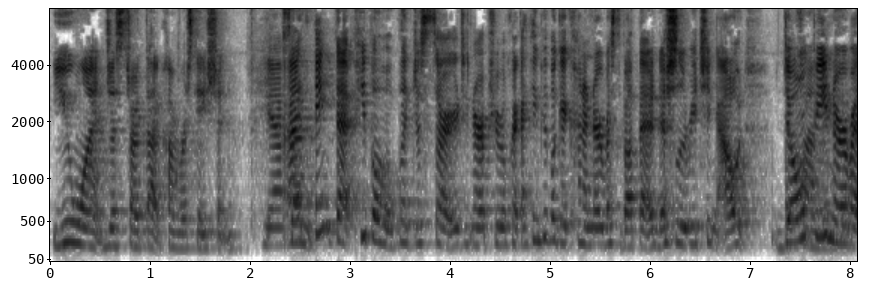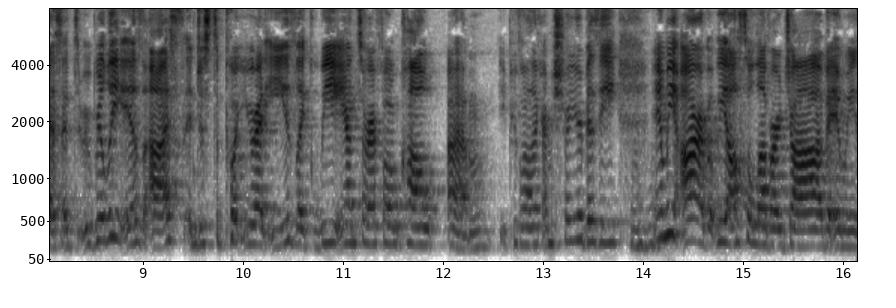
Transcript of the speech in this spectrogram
you want, just start that conversation. Yeah, So- I think that people like just sorry to interrupt you real quick. I think people get kind of nervous about that initially reaching out. Don't be nervous. It's, it really is us, and just to put you at ease, like we answer a phone call. Um, people are like, "I'm sure you're busy," Mm-hmm. and we are, but we also love our job, and we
